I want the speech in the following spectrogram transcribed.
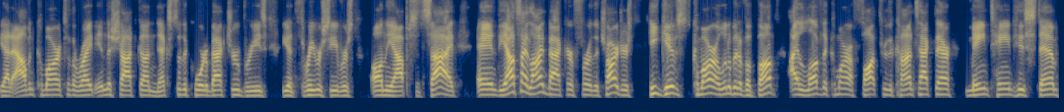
you had Alvin Kamara to the right in the shotgun next to the quarterback, Drew Brees. You had three receivers on the opposite side, and the outside linebacker for the Chargers, he gives Kamara a little bit of a bump. I love that Kamara fought through the contact there, maintained his stem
